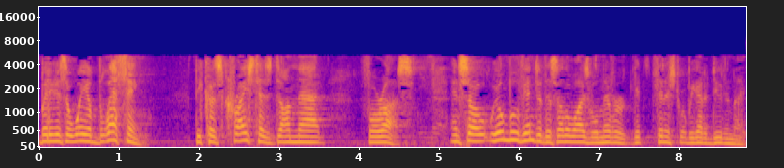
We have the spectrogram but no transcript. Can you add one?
But it is a way of blessing because Christ has done that for us. And so we'll move into this, otherwise, we'll never get finished what we got to do tonight.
